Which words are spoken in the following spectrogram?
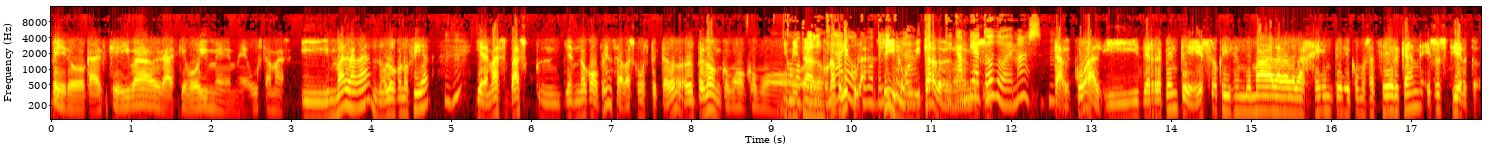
pero cada vez que iba, cada vez que voy me, me gusta más. Y Málaga no lo conocía y además vas no como prensa, vas como espectador, eh, perdón, como como Como Invitado. con una claro, película, como sí, como invitado, Que cambia No sé. todo, además. Tal cual. Y de repente eso que dicen de Málaga, de la gente, de cómo se acercan, eso es cierto.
